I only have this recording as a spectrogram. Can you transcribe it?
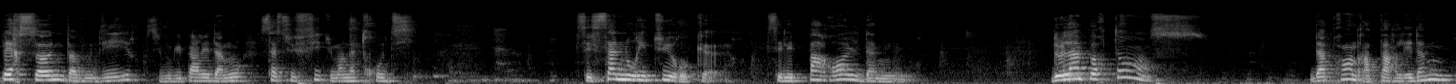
Personne va vous dire, si vous lui parlez d'amour, ça suffit, tu m'en as trop dit. C'est sa nourriture au cœur, c'est les paroles d'amour. De l'importance d'apprendre à parler d'amour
